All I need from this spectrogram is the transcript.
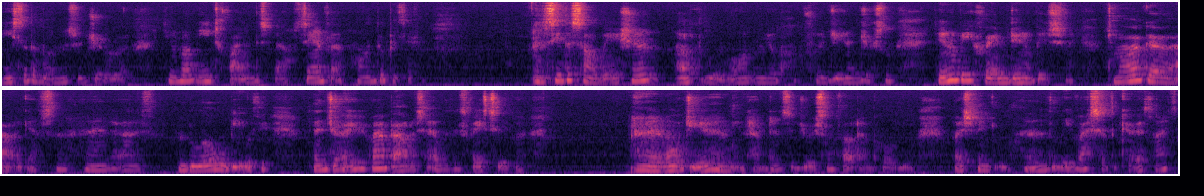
east of the wilderness of Jericho. You will not need to fight in this battle. Stand firm, hold your position, and see the salvation of the Lord on your path for Judah and Jerusalem. Do not be afraid and do not be dismayed. Tomorrow go out against them, and as and the Lord will be with you. Then Jehoshaphat bowed his head with his face to the ground. And all Judah and the inhabitants of Jerusalem fell down before the Lord, the. And the Levites of the Kerethites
